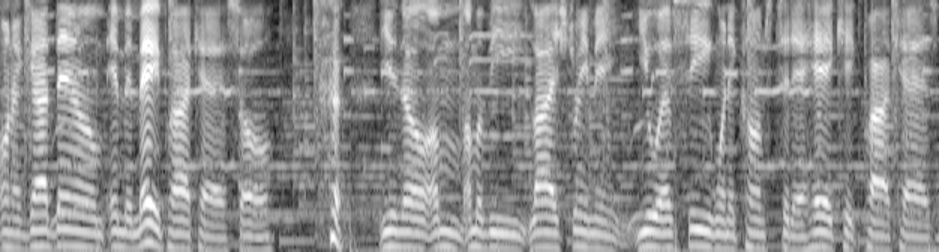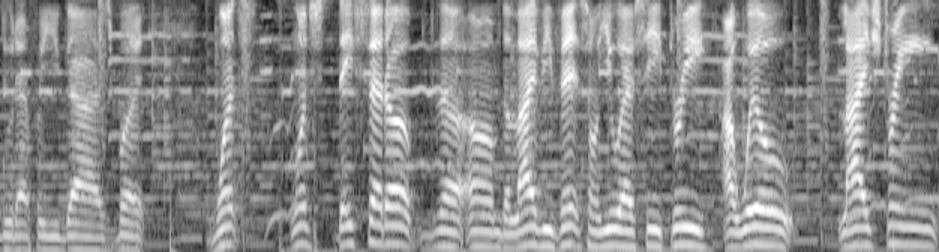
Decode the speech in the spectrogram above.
on a goddamn MMA podcast. So, you know, I'm I'm gonna be live streaming UFC when it comes to the Head Kick podcast. Do that for you guys, but once once they set up the um the live events on UFC 3, I will live stream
